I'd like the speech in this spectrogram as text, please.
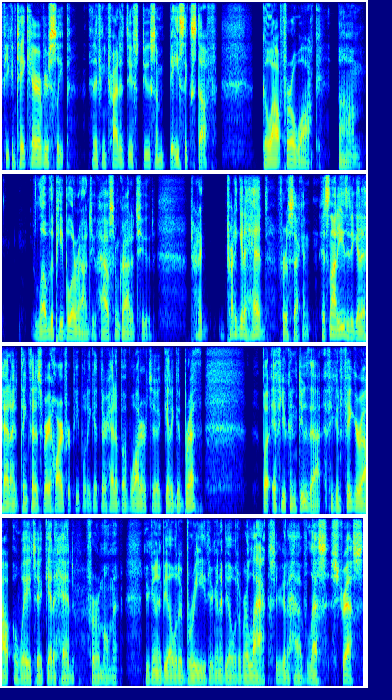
if you can take care of your sleep and if you can try to do do some basic stuff, go out for a walk, um, love the people around you, have some gratitude, try to try to get ahead for a second. It's not easy to get ahead. I think that it's very hard for people to get their head above water to get a good breath. But if you can do that, if you can figure out a way to get ahead for a moment, you're going to be able to breathe. You're going to be able to relax. You're going to have less stress.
